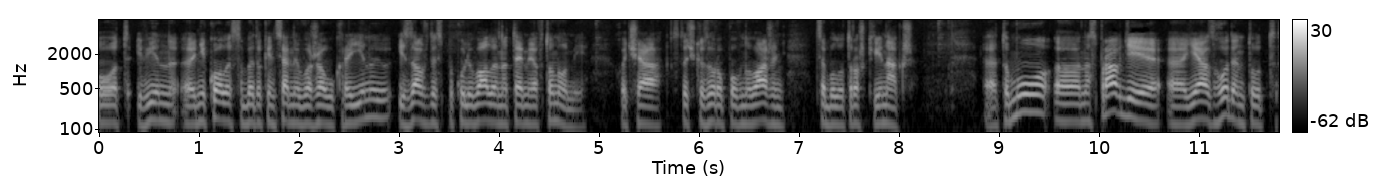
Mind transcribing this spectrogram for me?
От він е, ніколи себе до кінця не вважав Україною і завжди спекулювали на темі автономії. Хоча з точки зору повноважень це було трошки інакше. Е, Тому е, насправді е, я згоден тут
